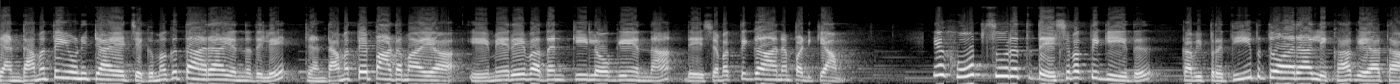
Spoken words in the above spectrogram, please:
രണ്ടാമത്തെ യൂണിറ്റായ ജഗമഗ് താര എന്നതിലെ രണ്ടാമത്തെ പാഠമായ ഏ മേരെ വതൻ കി ലോകെ എന്ന ദേശഭക്തി ഗാനം പഠിക്കാം ये खूबसूरत देशभक्ति गीत കവി പ്രദീപ് ദ്വാര ലിഖാ ഗയാ താ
